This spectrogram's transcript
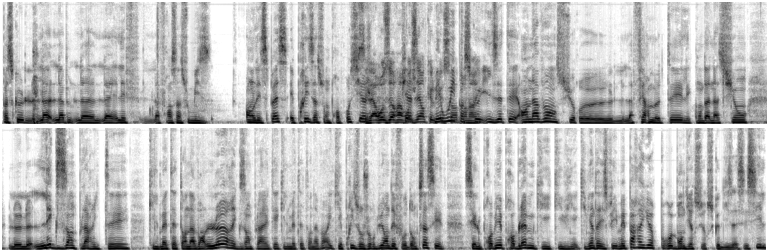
Parce que la, la, la, la France insoumise en l'espèce, est prise à son propre siège. C'est l'arroseur arrosé en quelque sorte. Mais oui, parce qu'ils étaient en avant sur euh, la fermeté, les condamnations, l'exemplarité qu'ils mettaient en avant, leur exemplarité qu'ils mettaient en avant et qui est prise aujourd'hui en défaut. Donc ça, c'est c'est le premier problème qui, qui, vient, qui vient à l'esprit. Mais par ailleurs, pour rebondir sur ce que disait Cécile,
